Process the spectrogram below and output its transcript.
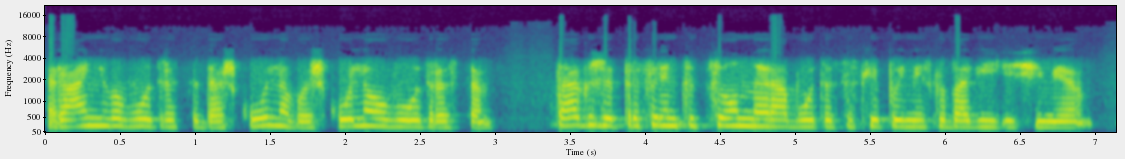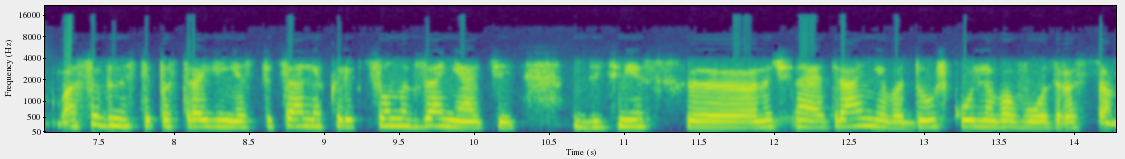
раннего возраста, дошкольного и школьного возраста, также преференциационная работа со слепыми и слабовидящими, особенности построения специальных коррекционных занятий с детьми, с, э, начиная от раннего до школьного возраста.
